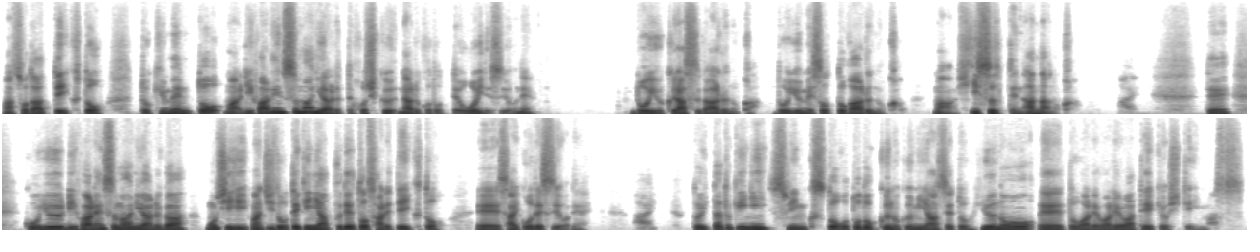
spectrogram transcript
まあ、育っていくと、ドキュメント、まあ、リファレンスマニュアルって欲しくなることって多いですよね。どういうクラスがあるのか、どういうメソッドがあるのか、まあ、引数って何なのか。はい、で、こういうリファレンスマニュアルがもし、ま、自動的にアップデートされていくと、えー、最高ですよね。といったときに、スフィンクスとオートドックの組み合わせというのを、えーと、我々は提供しています。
